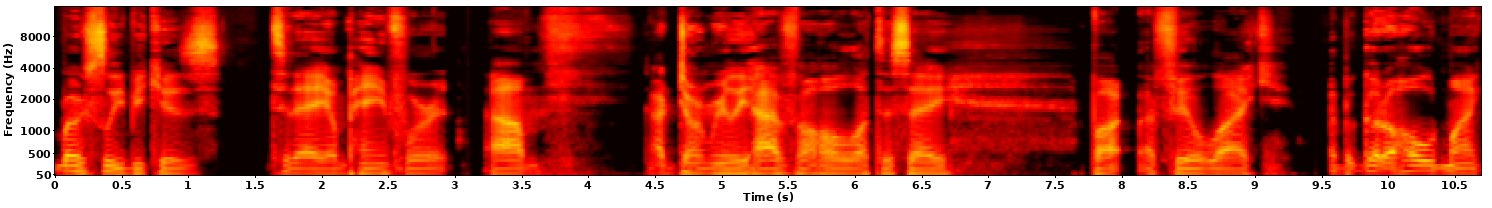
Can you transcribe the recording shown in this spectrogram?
Mostly because today I'm paying for it. Um, I don't really have a whole lot to say, but I feel like I've got to hold my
